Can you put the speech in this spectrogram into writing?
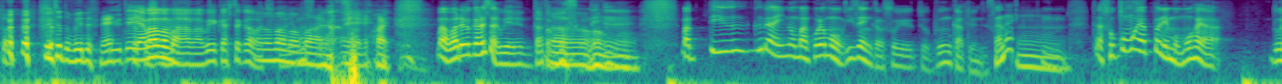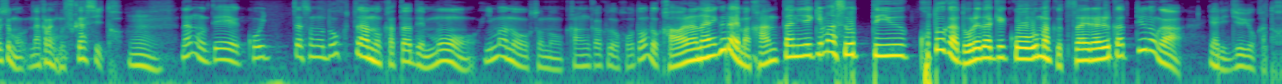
っとでちょっと上ですね。いやまあまあまあまあ上か下かはちょっとまあまあまあますりますけどええはい。まあ我々からしたら上だと思うんですよね。うんうんうんうん。まあ、っていうぐらいの、まあ、これはもう以前からそういうちょっと文化というんですかね、うん。だからそこもやっぱりもうもはやどうしてもなかなか難しいと。うん。なのでこういったそのドクターの方でも今のその感覚とほとんど変わらないぐらいまあ簡単にできますよっていうことがどれだけこううまく伝えられるかっていうのがやはり重要かと。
